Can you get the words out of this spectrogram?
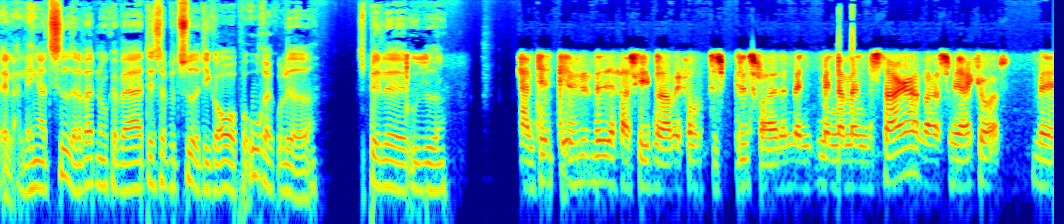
eller længere tid, eller hvad det nu kan være, det så betyder, at de går over på uregulerede spilleudvidere? Jamen, det, det ved jeg faktisk ikke noget om i forhold til spiltrøjerne, men, men når man snakker, når, som jeg har gjort med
